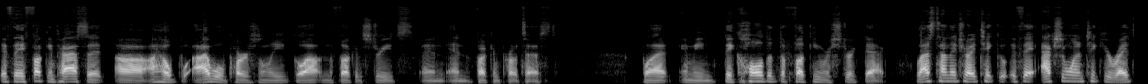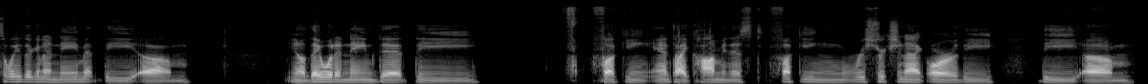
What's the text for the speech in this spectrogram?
If they fucking pass it, uh, I hope I will personally go out in the fucking streets and, and fucking protest. But I mean, they called it the fucking Restrict Act. Last time they tried to take, if they actually want to take your rights away, they're gonna name it the, um, you know, they would have named it the fucking anti-communist fucking restriction act or the the um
